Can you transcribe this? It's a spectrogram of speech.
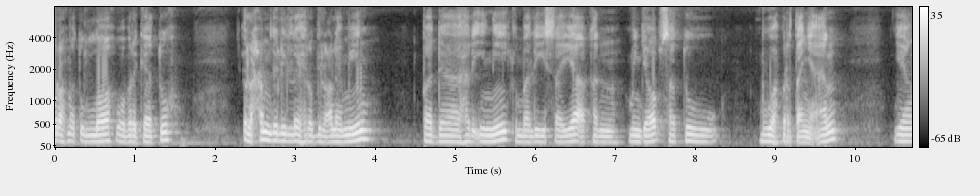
warahmatullahi wabarakatuh. Alhamdulillahirrabbilalamin. Pada hari ini kembali saya akan menjawab satu buah pertanyaan yang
